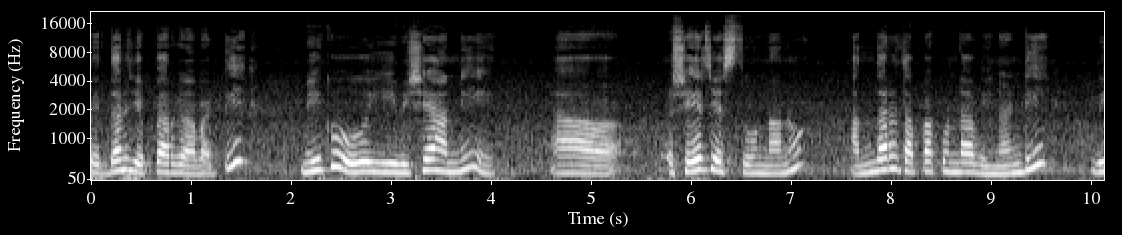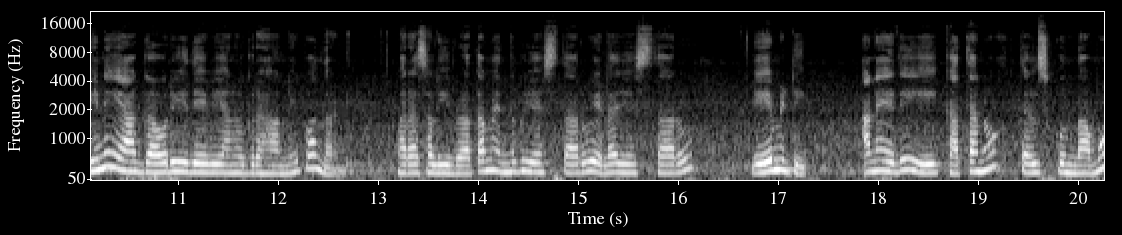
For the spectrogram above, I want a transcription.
పెద్దలు చెప్పారు కాబట్టి మీకు ఈ విషయాన్ని షేర్ చేస్తూ ఉన్నాను. అందరూ తప్పకుండా వినండి. విని ఆ గౌరీదేవి అనుగ్రహాన్ని పొందండి. మరి అసలు ఈ వ్రతం ఎందుకు చేస్తారు? ఎలా చేస్తారు? ఏమిటి అనేది ఈ కథను తెలుసుకుందాము.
